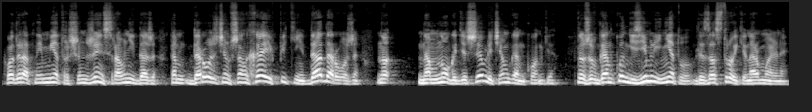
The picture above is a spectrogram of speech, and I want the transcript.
квадратный метр, Шэньчжэнь сравнить даже, там дороже, чем в Шанхае и в Пекине. Да, дороже, но намного дешевле, чем в Гонконге. Потому что в Гонконге земли нету для застройки нормальной.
